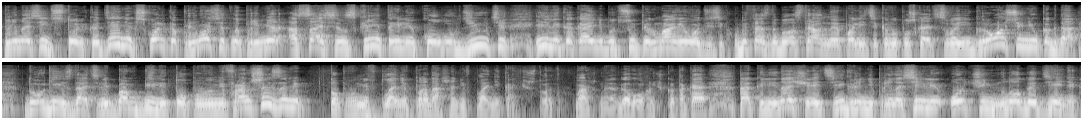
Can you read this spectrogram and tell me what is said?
приносить столько денег, сколько приносит, например, Assassin's Creed или Call of Duty или какая-нибудь Super Mario Odyssey. У Bethesda была странная политика выпускать свои игры осенью, когда другие издатели бомбили топовыми франшизами, топовыми в плане продаж, а не в плане качества. Это важная оговорочка такая. Так или иначе, эти игры не приносили очень много денег.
